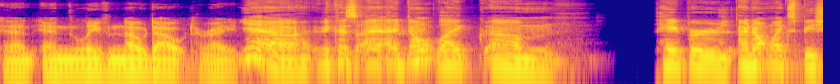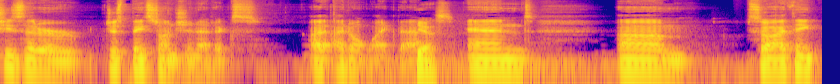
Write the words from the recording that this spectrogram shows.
and and leave no doubt, right? Yeah, because I, I don't like um, papers. I don't like species that are just based on genetics. I, I don't like that. Yes. And um, so I think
